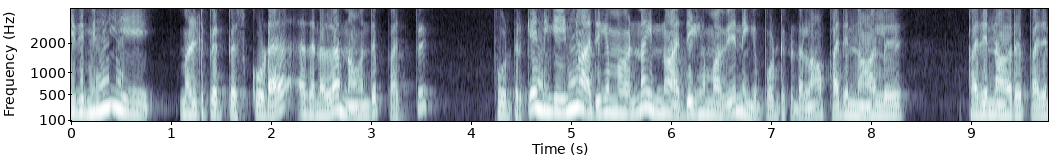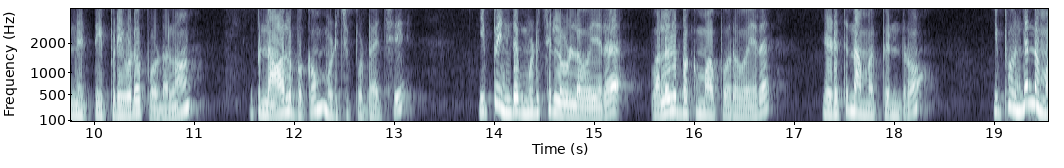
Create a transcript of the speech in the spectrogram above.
இது மினி மல்டிபர்பஸ் கூட. அதனால் நான் வந்து பத்து போட்டிருக்கேன். நீங்கள் இன்னும் அதிகமாக வேணால் இன்னும் அதிகமாகவே நீங்கள் போட்டுக்கிடலாம். பதினாலு பதினாறு பதினெட்டு இப்படி கூட போடலாம். இப்போ நாலு பக்கம் முடிச்சு போட்டாச்சு. இப்போ இந்த முடிச்சில் உள்ள ஒயரை வலது பக்கமாக போகிற ஒயரை எடுத்து நம்ம பின்னுறோம் இப்போ வந்து நம்ம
